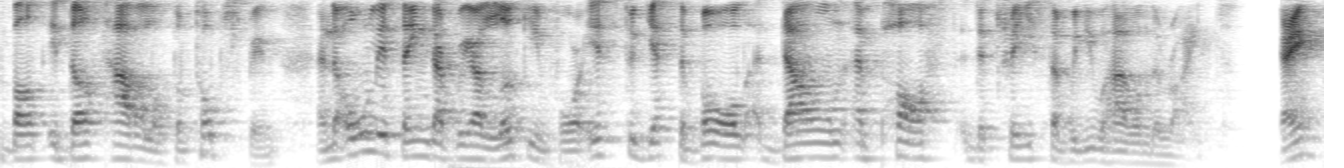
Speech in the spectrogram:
but it does have a lot of topspin. And the only thing that we are looking for is to get the ball down and past the trees that we do have on the right. Okay?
